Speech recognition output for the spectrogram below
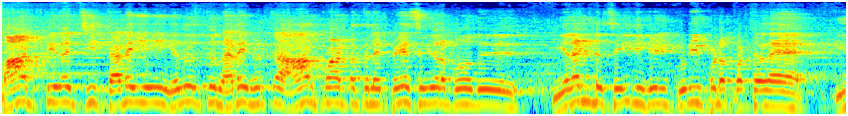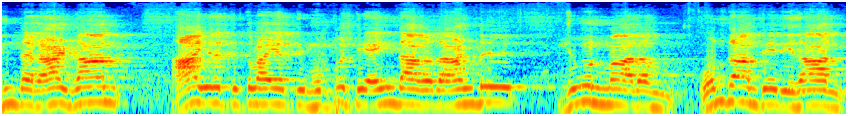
மாட்டிறைச்சி தடையை எதிர்த்து நடைபெற்ற ஆர்ப்பாட்டத்திலே பேசுகிற போது இரண்டு செய்திகள் குறிப்பிடப்பட்டன. இந்த நாள்தான் ஆயிரத்தி தொள்ளாயிரத்தி முப்பத்தி ஐந்தாவது ஆண்டு ஜூன் மாதம் ஒன்றாம் தேதி தான்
